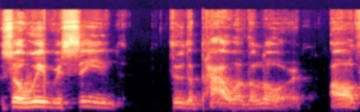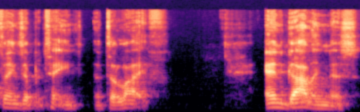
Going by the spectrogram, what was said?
So we received through the power of the Lord all things that pertain unto life and godliness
